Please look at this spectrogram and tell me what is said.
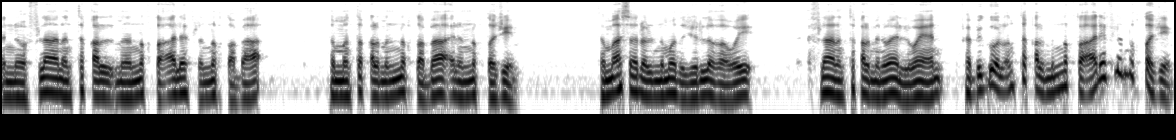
إنه فلان انتقل من النقطة ألف للنقطة باء ثم انتقل من النقطة باء إلى النقطة جيم. ثم اسال النموذج اللغوي فلان انتقل من وين لوين؟ فبيقول انتقل من نقطة ألف للنقطة جيم.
